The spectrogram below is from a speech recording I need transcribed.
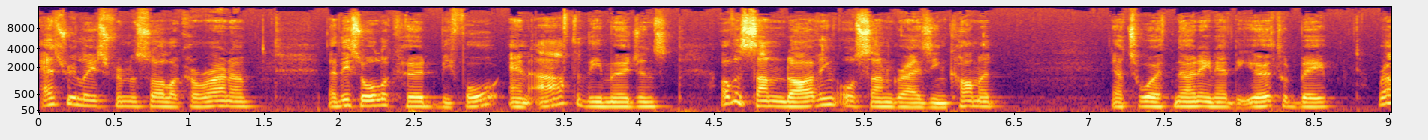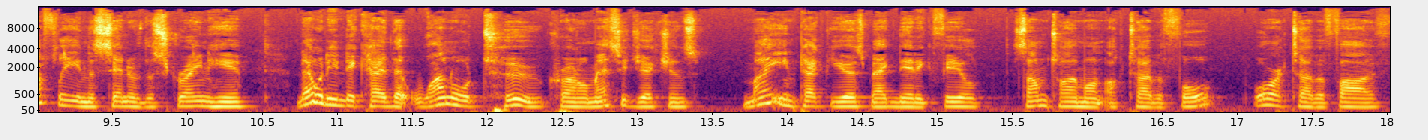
as released from the solar corona. Now this all occurred before and after the emergence of a sun diving or sun grazing comet. Now it's worth noting that the Earth would be roughly in the centre of the screen here. and That would indicate that one or two coronal mass ejections may impact the Earth's magnetic field sometime on October 4 or October 5.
